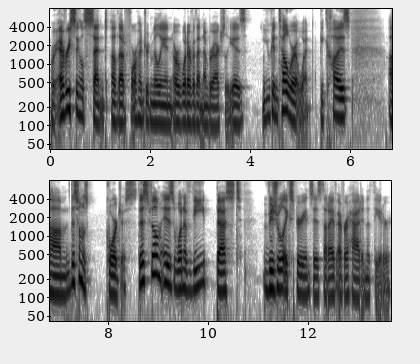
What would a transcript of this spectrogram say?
where every single cent of that 400 million or whatever that number actually is, you can tell where it went because um, this film is gorgeous. This film is one of the best visual experiences that I've ever had in a theater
